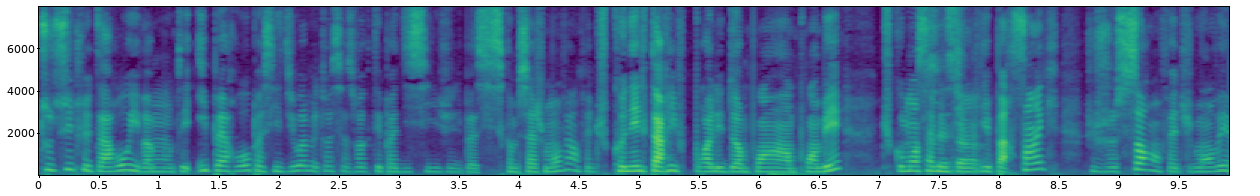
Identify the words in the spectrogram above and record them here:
tout de suite, le tarot, il va monter hyper haut parce qu'il dit, ouais, mais toi, ça se voit que t'es pas d'ici. Je dis, bah, si c'est comme ça, je m'en vais, en fait. Je connais le tarif pour aller d'un point A à un point B. Tu commences à C'est ça. multiplier par 5, je, sors, en fait, je m'en vais.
